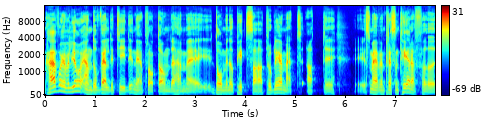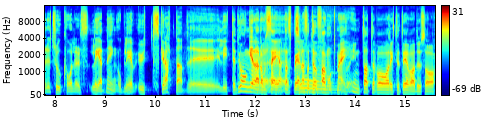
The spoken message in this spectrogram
Eh, här var jag väl jag ändå väldigt tidig när jag pratade om det här med Domino Pizza problemet. Att, eh, som även presenterade för Truecallers ledning och blev utskrattad eh, lite. Du ångrar de säger att de spelar så tuffa mot mig. Inte att det var riktigt det vad du sa.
